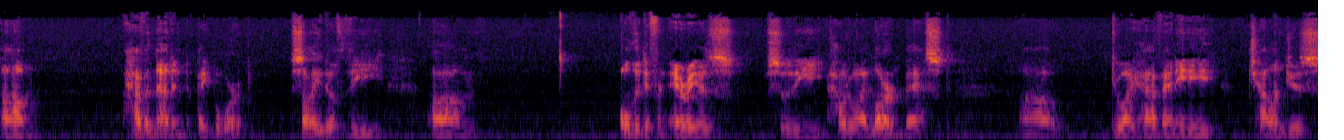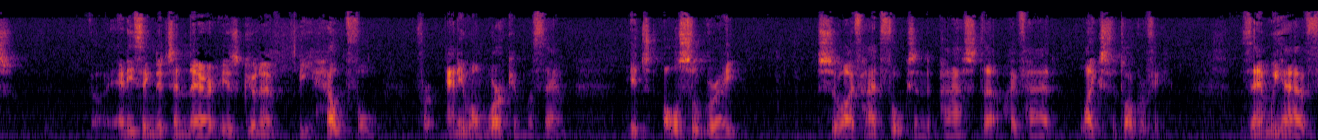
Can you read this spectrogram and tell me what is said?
um, having that in the paperwork side of the um, all the different areas. So the how do I learn best? Uh, do I have any challenges anything that's in there is going to be helpful for anyone working with them. It's also great. So I've had folks in the past that I've had likes photography. Then we have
